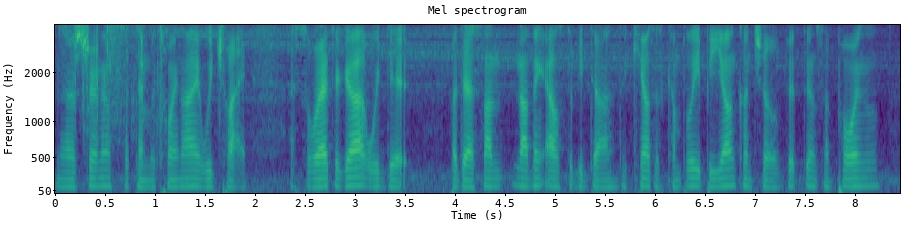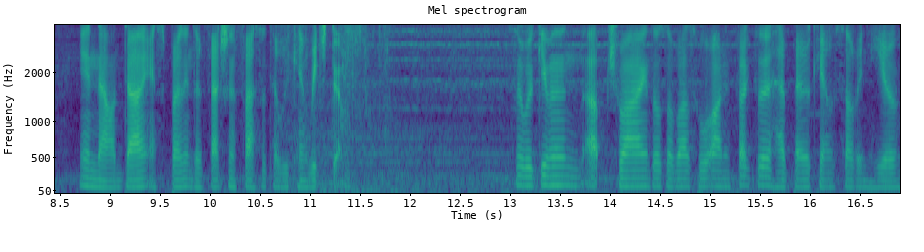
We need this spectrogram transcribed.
No enough, September 29. We tried. I swear to God, we did. But there's some, nothing else to be done. The chaos is completely beyond control. Victims are pouring in now, dying and spreading the infection faster than we can reach them. So we're giving up trying. Those of us who are infected have barricaded ourselves in here.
